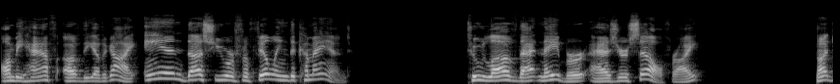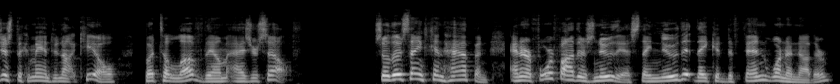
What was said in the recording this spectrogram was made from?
on behalf of the other guy. And thus you are fulfilling the command to love that neighbor as yourself, right? Not just the command to not kill, but to love them as yourself. So those things can happen. And our forefathers knew this. They knew that they could defend one another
